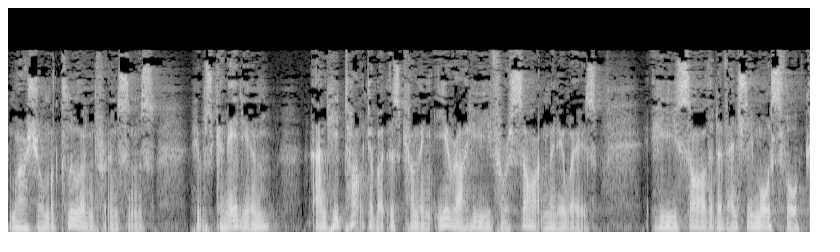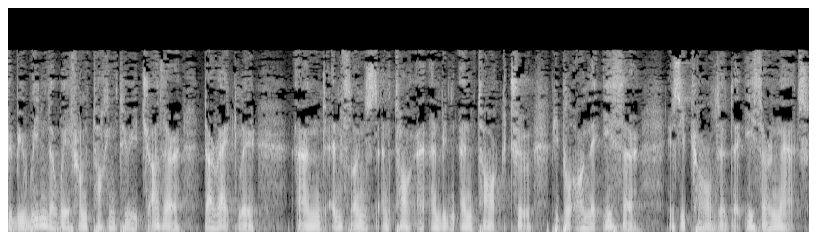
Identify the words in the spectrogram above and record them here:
Marshall McLuhan, for instance. He was Canadian, and he talked about this coming era. He foresaw it in many ways he saw that eventually most folk could be weaned away from talking to each other directly and influenced and talk and, be, and talk to people on the ether, as he called it, the ethernet,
